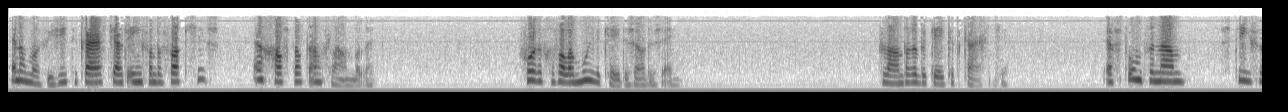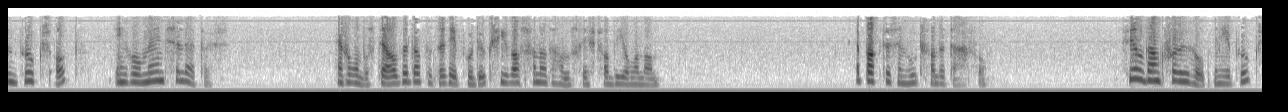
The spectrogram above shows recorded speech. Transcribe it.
En nam een visitekaartje uit een van de vakjes en gaf dat aan Vlaanderen. Voor het geval er moeilijkheden zouden zijn. Vlaanderen bekeek het kaartje. Er stond de naam Stephen Brooks op in Romeinse letters. Hij veronderstelde dat het een reproductie was van het handschrift van de jongeman. Hij pakte zijn hoed van de tafel. Veel dank voor uw hulp, meneer Brooks.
